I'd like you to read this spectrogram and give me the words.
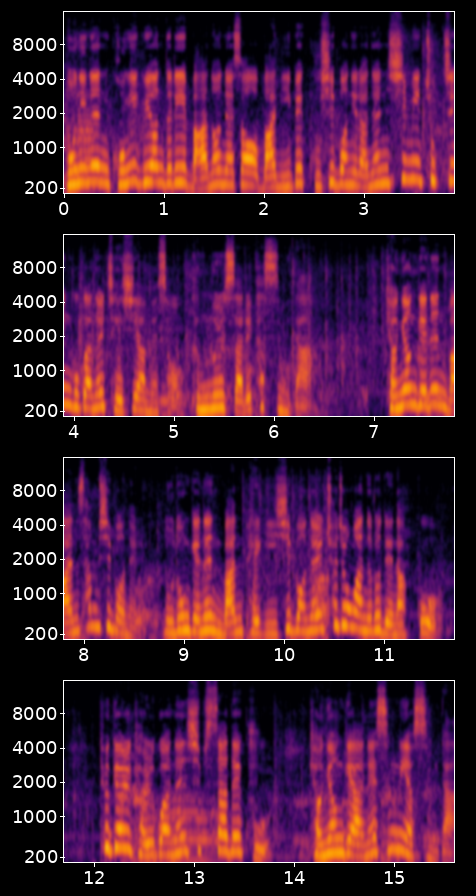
논의는 공익위원들이 만 원에서 만 290원이라는 심의 촉진 구간을 제시하면서 급물살을 탔습니다. 경영계는 만 30원을, 노동계는 만 120원을 최종안으로 내놨고 표결 결과는 14대 9, 경영계 안의 승리였습니다.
